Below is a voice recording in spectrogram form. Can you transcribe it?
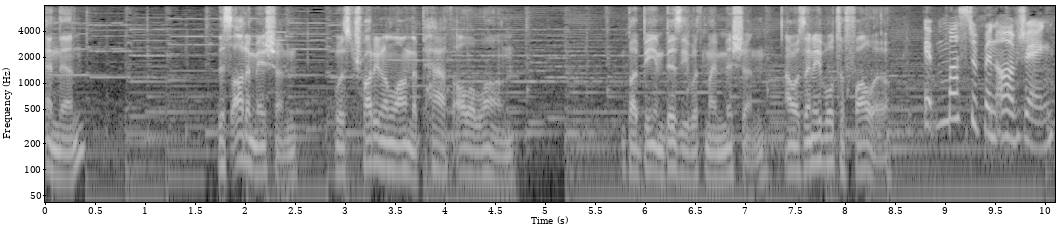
And then, this automation was trotting along the path all alone. But being busy with my mission, I was unable to follow. It must have been Ovjang.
